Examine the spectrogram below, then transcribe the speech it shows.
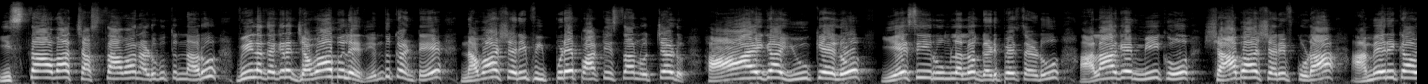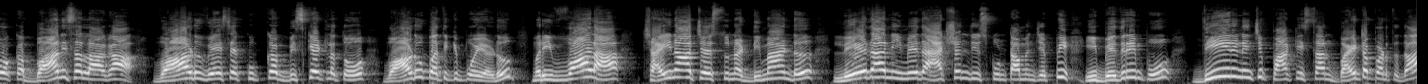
ఇస్తావా చస్తావా అని అడుగుతున్నారు. వీళ్ళ దగ్గర జవాబు లేదు. ఎందుకంటే నవాజ్ షరీఫ్ ఇప్పుడే పాకిస్తాన్ వచ్చాడు. హాయిగా యూకేలో ఏసీ రూమ్లలో గడిపేశాడు. అలాగే మీకు షాబాజ్ షరీఫ్ కూడా అమెరికా ఒక బా బానిసలాగా వాడు వేసే కుక్క బిస్కెట్లతో వాడు బతికిపోయాడు. మరి ఇవాళ చైనా చేస్తున్న డిమాండ్ లేదా నీ మీద యాక్షన్ తీసుకుంటామని చెప్పి ఈ బెదిరింపు దీని నుంచి పాకిస్తాన్ బయటపడుతుందా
